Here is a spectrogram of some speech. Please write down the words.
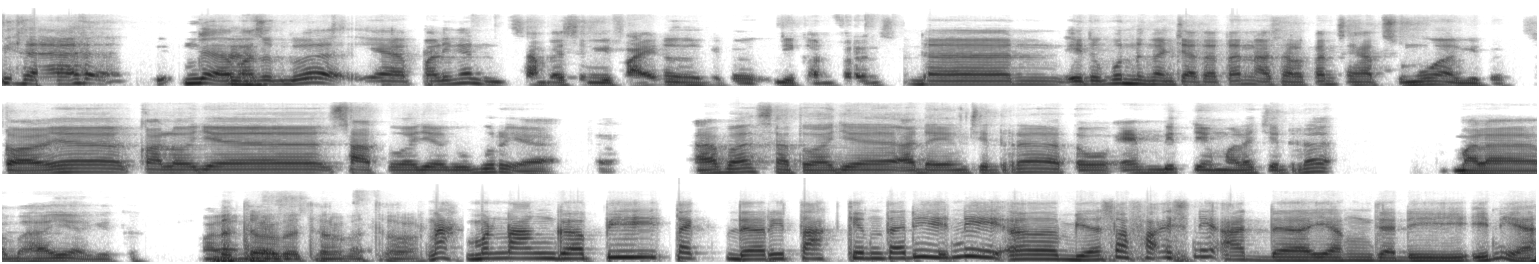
Bisa enggak maksud gue ya palingan sampai semifinal gitu di conference. Dan itu pun dengan catatan asalkan sehat semua gitu. Soalnya kalau aja satu aja gugur ya apa satu aja ada yang cedera atau Embiid yang malah cedera malah bahaya gitu. Betul betul betul. Nah menanggapi tag dari Takin tadi ini eh, biasa Faiz nih ada yang jadi ini ya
